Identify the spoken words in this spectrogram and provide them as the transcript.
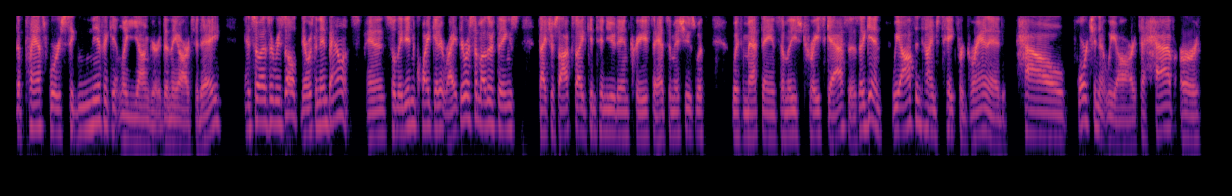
the plants were significantly younger than they are today. And so as a result, there was an imbalance. And so they didn't quite get it right. There were some other things. Nitrous oxide continued to increase. They had some issues with, with methane, some of these trace gases. Again, we oftentimes take for granted how fortunate we are to have Earth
